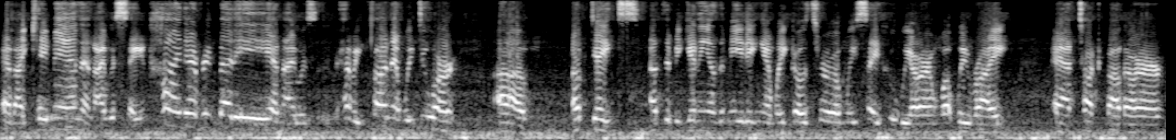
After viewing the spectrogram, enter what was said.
and I came in and I was saying hi to everybody and I was having fun. And we do our um, updates at the beginning of the meeting and we go through and we say who we are and what we write and talk about our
